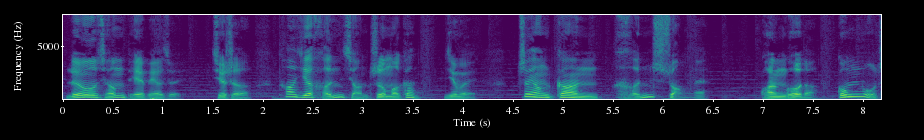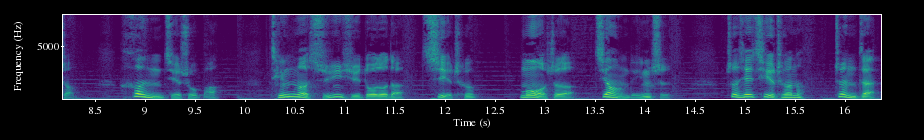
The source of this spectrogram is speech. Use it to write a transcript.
刘强撇撇嘴，其实他也很想这么干，因为这样干很爽哎。宽阔的公路上，横七竖八。停了许许多多的汽车。末日降临时，这些汽车呢正在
